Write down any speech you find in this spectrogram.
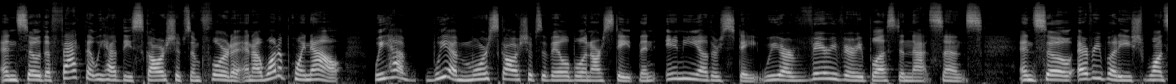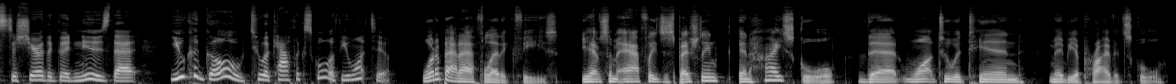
And so the fact that we have these scholarships in Florida, and I want to point out, we have we have more scholarships available in our state than any other state. We are very very blessed in that sense. And so everybody wants to share the good news that you could go to a Catholic school if you want to. What about athletic fees? You have some athletes, especially in, in high school, that want to attend maybe a private school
